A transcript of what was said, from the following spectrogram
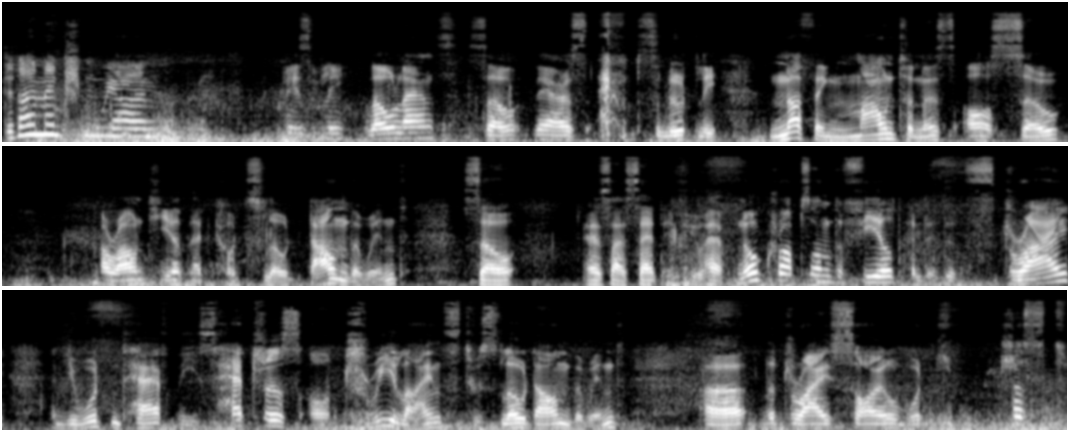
Did I mention we are in basically lowlands? So there's absolutely nothing mountainous or so around here that could slow down the wind. So as I said, if you have no crops on the field and it is dry and you wouldn't have these hedges or tree lines to slow down the wind, uh, the dry soil would just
